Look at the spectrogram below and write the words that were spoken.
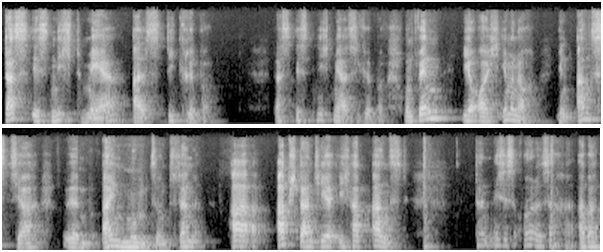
Das ist nicht mehr als die Grippe. Das ist nicht mehr als die Grippe. Und wenn ihr euch immer noch in Angst ja ähm, einmummt und dann ah, Abstand hier, ich habe Angst, dann ist es eure Sache. Aber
